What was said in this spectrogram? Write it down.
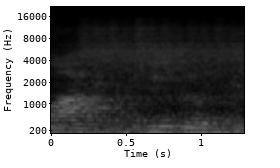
block, heat loop,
